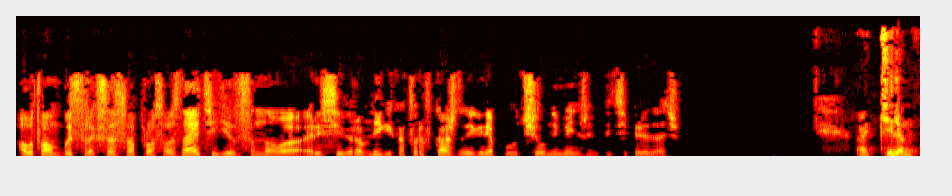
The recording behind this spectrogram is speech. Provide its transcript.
А вот вам быстрый эксцесс вопрос. Вы знаете единственного ресивера в лиге, который в каждой игре получил не меньше пяти передач? А, Тилен?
